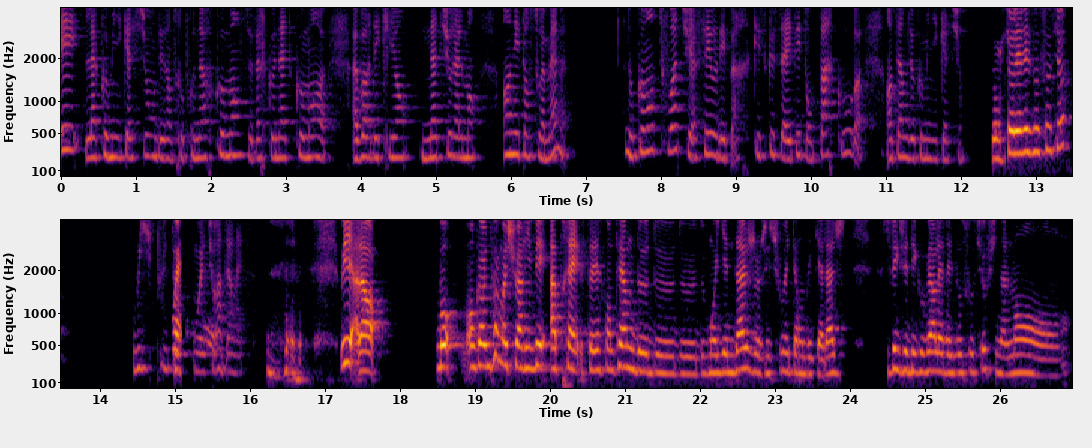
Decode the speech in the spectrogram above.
et la communication des entrepreneurs, comment se faire connaître, comment euh, avoir des clients naturellement en étant soi-même. Donc comment toi tu as fait au départ? Qu'est-ce que ça a été ton parcours en termes de communication? Donc sur les réseaux sociaux? Oui, plutôt, ouais. sur Internet. oui, alors, bon, encore une fois, moi je suis arrivée après, c'est-à-dire qu'en termes de, moyenne d'âge, j'ai toujours été en décalage, ce qui fait que j'ai découvert les réseaux sociaux finalement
